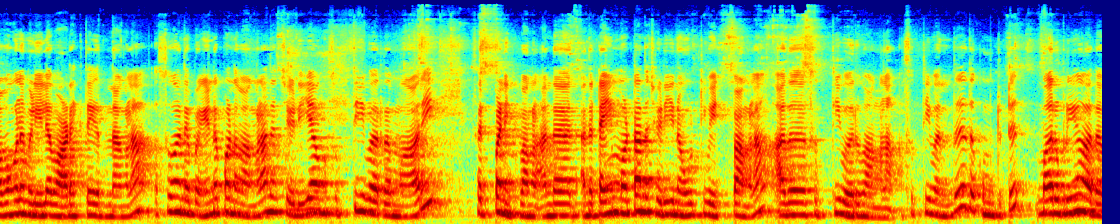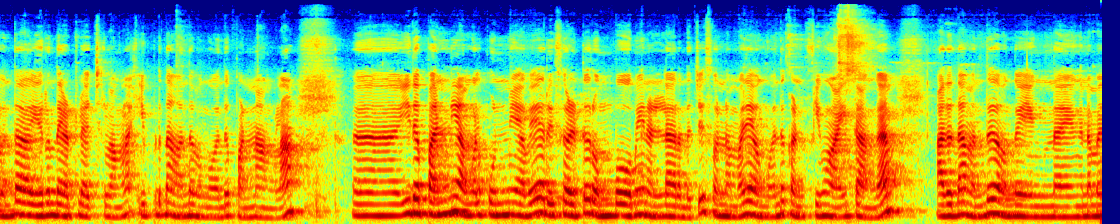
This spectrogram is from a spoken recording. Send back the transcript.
அவங்களும் வெளியில் வாடகைத்தே இருந்தாங்களாம். ஸோ அந்த என்ன பண்ணுவாங்களாம்? அந்த செடியை அவங்க சுற்றி வர்ற மாதிரி செட் பண்ணிக்குவாங்க அந்த அந்த டைம் மட்டும் அந்த செடியை நவுட்டி வைப்பாங்களாம். அதை சுற்றி வருவாங்களாம். சுற்றி வந்து அதை கும்பிட்டுட்டு மறுபடியும் அதை வந்து இருந்த இடத்துல வச்சுருவாங்களாம். இப்படி தான் வந்து அவங்க வந்து பண்ணாங்களாம். இதை பண்ணி அவங்களுக்கு உண்மையாகவே ரிசல்ட்டு ரொம்பவுமே நல்லா இருந்துச்சு. சொன்ன மாதிரி அவங்க வந்து கன்ஃபியூம் ஆயிட்டாங்க. அதை தான் வந்து அவங்க எங் நம்ம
